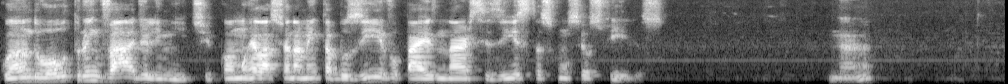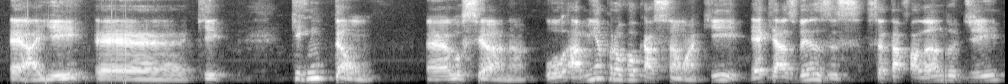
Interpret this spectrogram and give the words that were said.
Quando o outro invade o limite, como relacionamento abusivo, pais narcisistas com seus filhos. Né? É aí é, que, que então é, Luciana, o, a minha provocação aqui é que às vezes você está falando de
